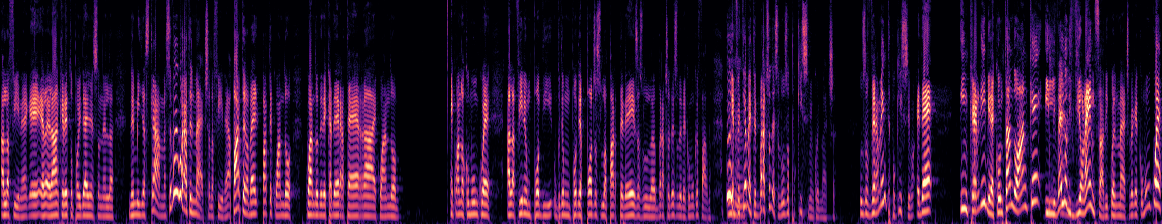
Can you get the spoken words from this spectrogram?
Alla fine, che l'ha anche detto poi Danielson nel, nel media scrum. Se voi guardate il match alla fine, a parte, vabbè, a parte quando, quando deve cadere a terra e quando. E quando comunque alla fine un po, di, un, un po' di appoggio sulla parte lesa, sul braccio destro deve comunque farlo. Lui Mhm. effettivamente il braccio destro lo usa pochissimo in quel match. Lo usa veramente pochissimo. Ed è incredibile, contando anche il livello di violenza di quel match. Perché comunque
